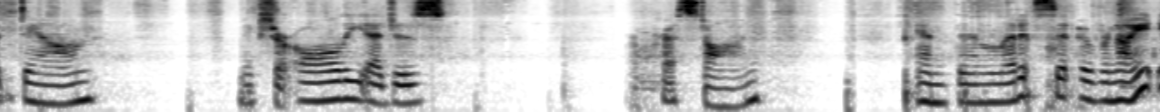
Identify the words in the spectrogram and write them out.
it down Make sure all the edges are pressed on and then let it sit overnight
